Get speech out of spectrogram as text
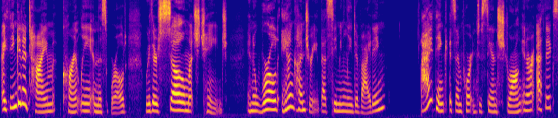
I think in a time currently in this world where there's so much change, in a world and country that's seemingly dividing, I think it's important to stand strong in our ethics,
